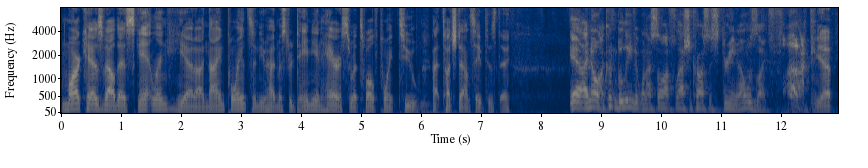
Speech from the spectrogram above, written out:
Marquez Valdes Scantling. He had uh, nine points, and you had Mr. Damien Harris, who had 12.2. That touchdown saved his day. Yeah, I know. I couldn't believe it when I saw it flash across the screen. I was like, "Fuck!" Yep.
